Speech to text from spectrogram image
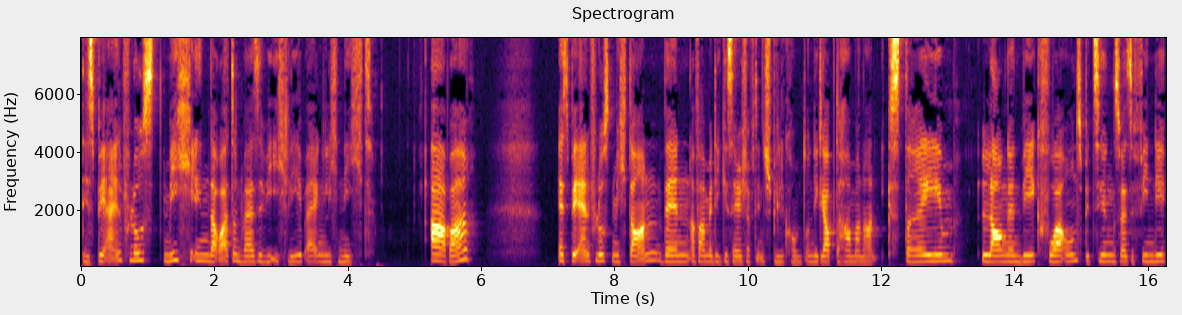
das beeinflusst mich in der Art und Weise, wie ich lebe, eigentlich nicht. Aber es beeinflusst mich dann, wenn auf einmal die Gesellschaft ins Spiel kommt. Und ich glaube, da haben wir einen extrem langen Weg vor uns, beziehungsweise finde ich,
